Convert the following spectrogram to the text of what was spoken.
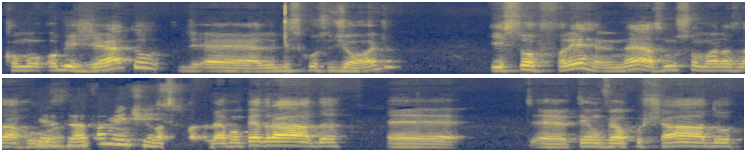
como objeto de, é, do discurso de ódio e sofrer, né, as muçulmanas na rua. Exatamente elas isso. levam pedrada, é, é, tem um véu puxado,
